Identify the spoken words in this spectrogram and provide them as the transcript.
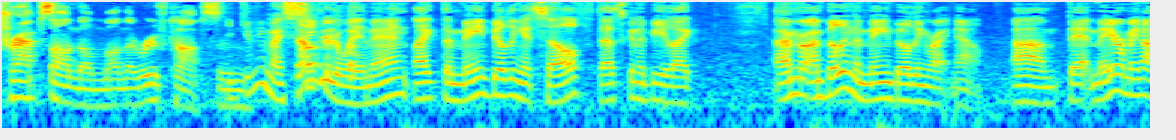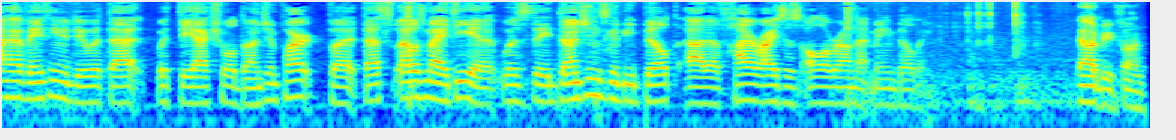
traps on them on the rooftops. And you give me my That would be secret away, fun. man. Like the main building itself, that's going to be like. I'm I'm building the main building right now. Um, that may or may not have anything to do with that with the actual dungeon part, but that's that was my idea. Was the dungeon's going to be built out of high rises all around that main building? That would be fun.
